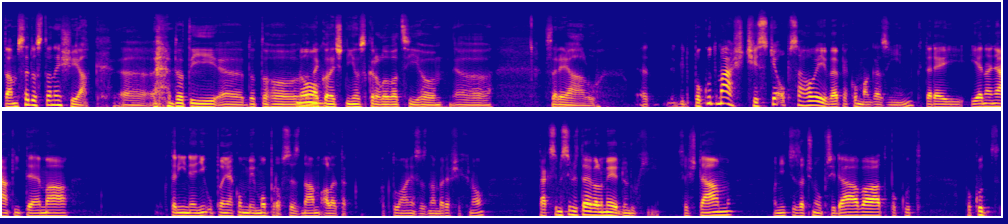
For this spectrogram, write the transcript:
tam se dostaneš jak uh, do, tý, uh, do toho no, nekonečného scrollovacího uh, seriálu? pokud máš čistě obsahový web jako magazín, který je na nějaký téma, který není úplně jako mimo pro seznam, ale tak aktuálně seznam bere všechno, tak si myslím, že to je velmi jednoduchý. Seš tam, oni tě začnou přidávat, pokud, pokud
